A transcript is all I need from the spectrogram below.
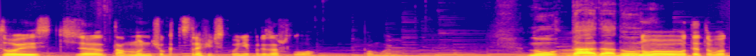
То есть э, там, ну, ничего катастрофического не произошло, по-моему. Ну, э, да, да, но... Ну, вот это вот,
